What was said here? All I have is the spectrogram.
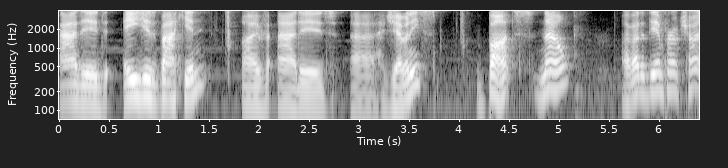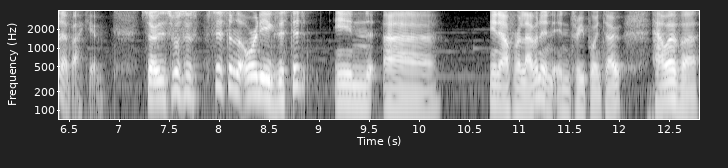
added ages back in, I've added uh, hegemonies, but now I've added the Emperor of China back in. So this was a system that already existed in uh, in Alpha 11, in, in 3.0. However,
